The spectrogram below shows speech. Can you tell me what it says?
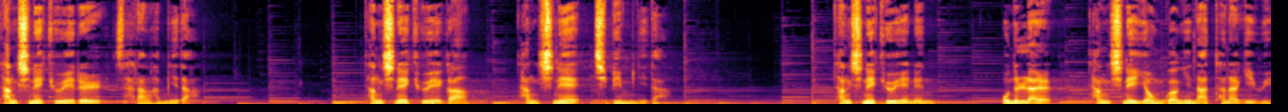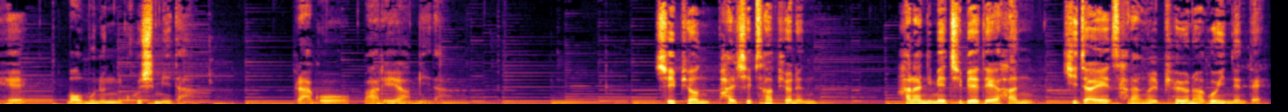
당신의 교회를 사랑합니다. 당신의 교회가 당신의 집입니다. 당신의 교회는 오늘날 당신의 영광이 나타나기 위해 머무는 곳입니다. 라고 말해야 합니다. 시편 84편은 하나님의 집에 대한 기자의 사랑을 표현하고 있는데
